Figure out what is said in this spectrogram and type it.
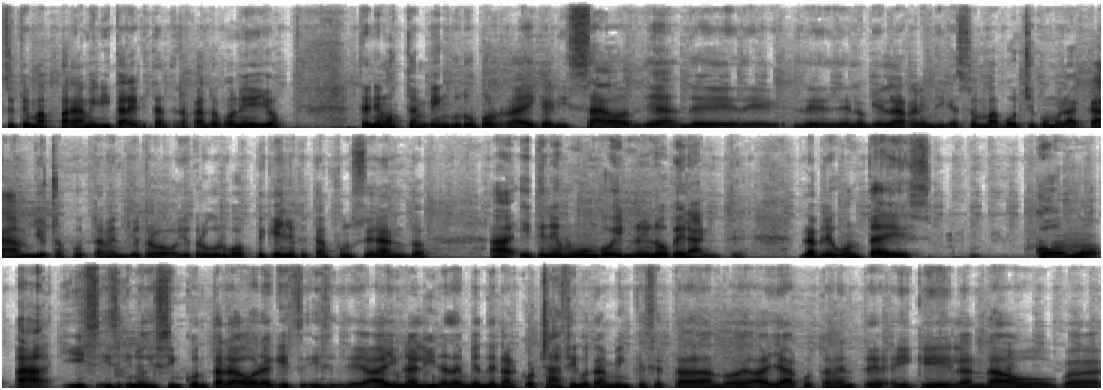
sistemas paramilitares que están trabajando con ellos. Tenemos también grupos radicalizados de, lo que es la reivindicación mapuche, como la CAM y otros justamente otros otros grupos pequeños que están funcionando. ¿ah? Y tenemos un gobierno inoperante. La pregunta es, ¿Cómo? Ah, y, sin contar ahora que hay una línea también de narcotráfico también que se está dando allá justamente y que le han dado ah,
